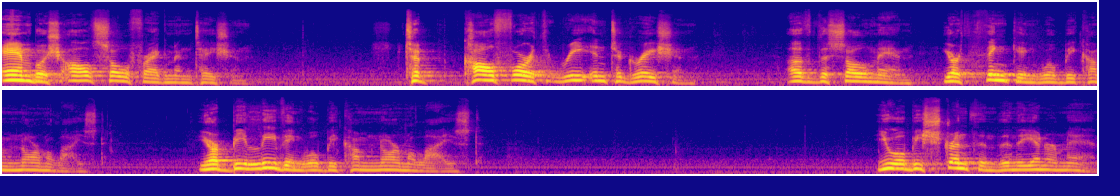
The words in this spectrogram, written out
ambush all soul fragmentation, to call forth reintegration of the soul man. Your thinking will become normalized. Your believing will become normalized. You will be strengthened in the inner man.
